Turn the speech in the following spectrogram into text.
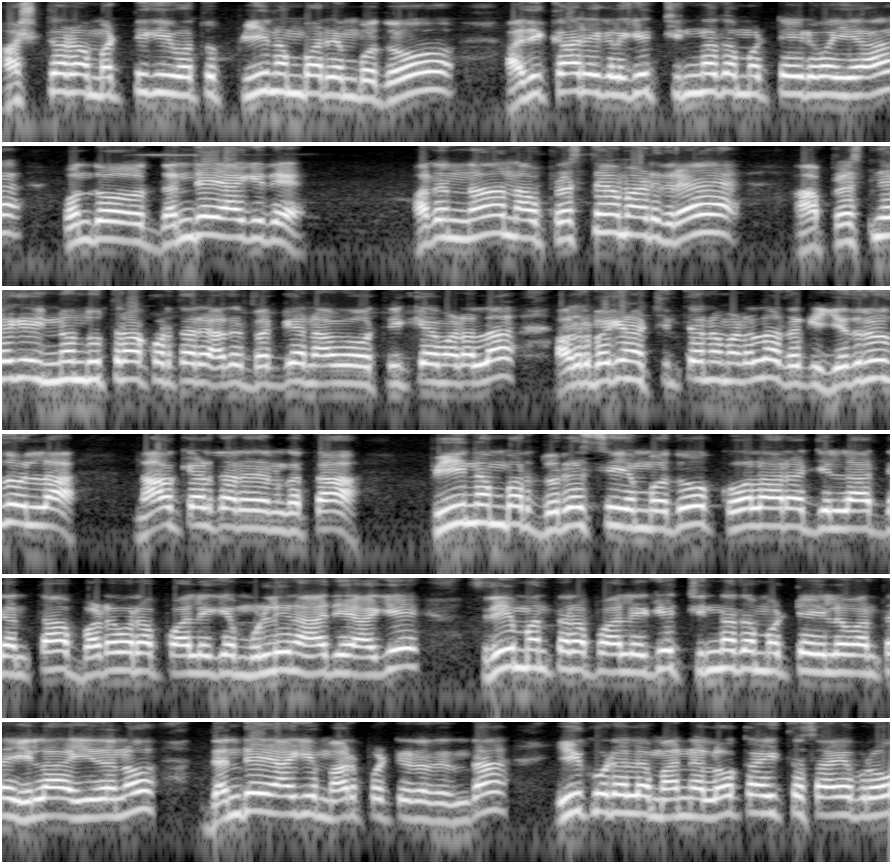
ಅಷ್ಟರ ಮಟ್ಟಿಗೆ ಇವತ್ತು ಪಿ ನಂಬರ್ ಎಂಬುದು ಅಧಿಕಾರಿಗಳಿಗೆ ಚಿನ್ನದ ಮಟ್ಟೆ ಇಡುವ ಯ- ಒಂದು ದಂಧೆಯಾಗಿದೆ. ಅದನ್ನು ನಾವು ಪ್ರಶ್ನೆ ಮಾಡಿದರೆ, ಆ ಪ್ರಶ್ನೆಗೆ ಇನ್ನೊಂದು ಉತ್ತರ ಕೊಡ್ತಾರೆ. ಅದ್ರ ಬಗ್ಗೆ ನಾವು ಟೀಕೆ ಮಾಡಲ್ಲ. ಅದ್ರ ಬಗ್ಗೆ ನಾವು ಚಿಂತನೆ ಮಾಡಲ್ಲ. ಅದಕ್ಕೆ ಎದುರೋದು ಇಲ್ಲ. ನಾವು ಕೇಳ್ತಾರೆ ಇರೋದೇನು ಗೊತ್ತಾ? ಪಿ ನಂಬರ್ ದುರಸ್ತಿ ಎಂಬುದು ಕೋಲಾರ ಜಿಲ್ಲಾದ್ಯಂತ ಬಡವರ ಪಾಲಿಗೆ ಮುಳ್ಳಿನ ಹಾದಿಯಾಗಿ ಶ್ರೀಮಂತರ ಪಾಲಿಗೆ ಚಿನ್ನದ ಮೊಟ್ಟೆ ಇಲ್ಲುವಂಥ ಇಲ್ಲ ಇದನ್ನು ದಂಧೆಯಾಗಿ ಮಾರ್ಪಟ್ಟಿರೋದ್ರಿಂದ ಈ ಕೂಡಲೇ ಮಾನ್ಯ ಲೋಕಾಯುಕ್ತ ಸಾಹೇಬರು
